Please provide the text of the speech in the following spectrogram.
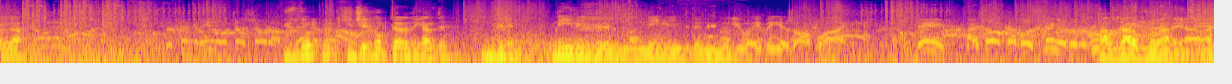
Aga. 104 mü? İkinci helikopter de geldi. İndirin. Neyle indirelim lan? Neyle indirelim lan? Tamam ver bunu ver ya ver.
